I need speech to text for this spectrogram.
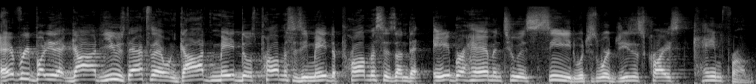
Everybody that God used after that, when God made those promises, he made the promises unto Abraham and to his seed, which is where Jesus Christ came from.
